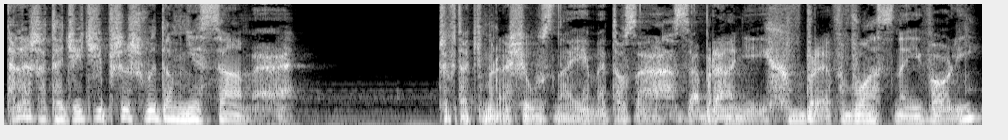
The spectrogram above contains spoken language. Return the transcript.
Tyle, że te dzieci przyszły do mnie same. Czy w takim razie uznajemy to za zabranie ich wbrew własnej woli?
